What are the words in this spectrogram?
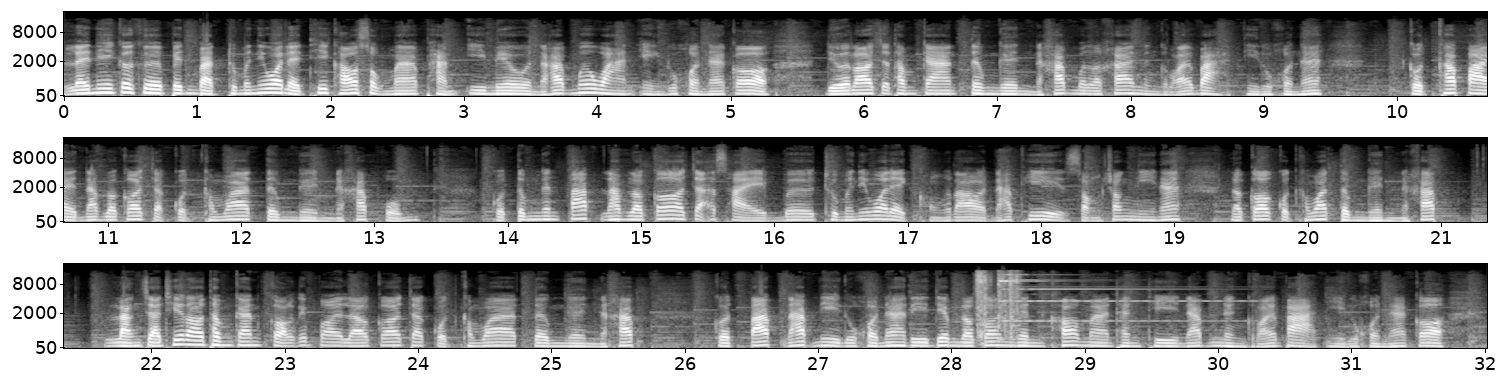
และนี่ก็คือเป็นบัตร True Money Wallet ที่เขาส่งมาผ่านอีเมลนะครับ เมื่อวานเองทุกคนนะก็ เดี๋ยวเราจะทำการเติมเงินนะครับมูลค่า 100 บาทนี่ทุกคนนะ กดเข้าไปนะครับแล้วก็จะกดคำว่าเติมเงินนะครับผมกดเติมเงินปั๊บนะครับแล้วก็จะใส่เบอร์ True Money Wallet ของเรานะครับที่ 2 ช่องนี้นะ แล้วก็กดคำว่าเติมเงินนะครับ หลังจากที่เราทำการกรอกเรียบร้อยแล้วก็จะกดคำว่าเติมเงินนะครับ กดปั๊บนะครับนี่ทุกคนนะรีเดียมแล้วก็เงินเข้ามาทันทีนะครับ100 บาทนี่ทุกคนนะก็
